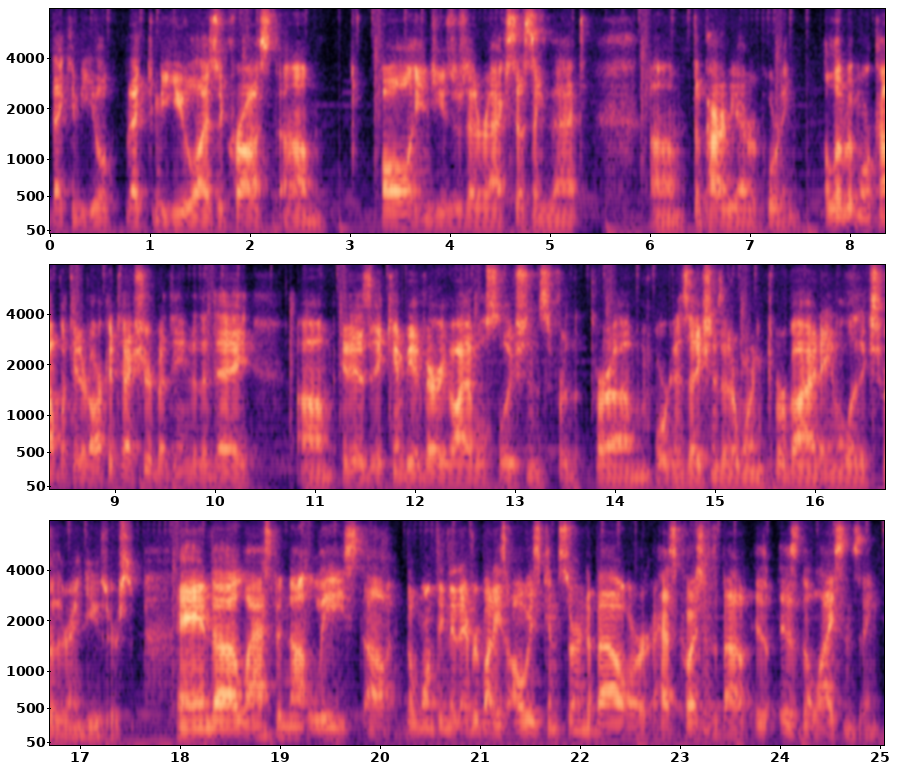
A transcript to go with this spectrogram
that can be that can be utilized across um, all end users that are accessing that um, the Power BI reporting. A little bit more complicated architecture, but at the end of the day, um, it is it can be a very viable solutions for for um, organizations that are wanting to provide analytics for their end users. And uh, last but not least, um, the one thing that everybody's always concerned about or has questions about is, is the licensing.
